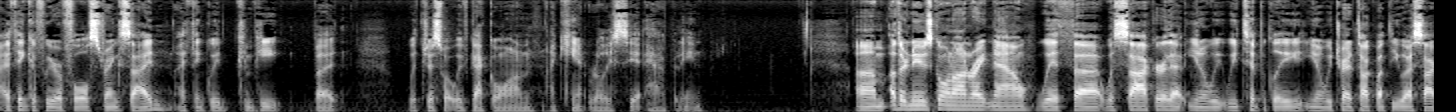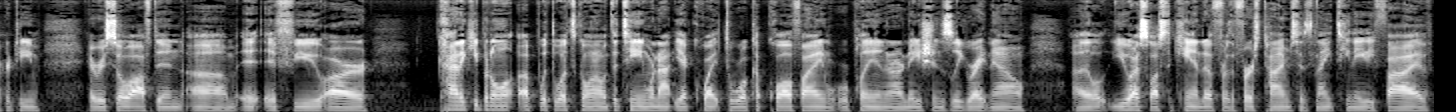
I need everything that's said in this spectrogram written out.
I think if we were a full strength side, I think we'd compete, but with just what we've got going on, I can't really see it happening. Um, other news going on right now with uh, with soccer that you know we, we typically you know we try to talk about the U.S. soccer team every so often. Um, if you are kind of keeping up with what's going on with the team. We're not yet quite to World Cup qualifying. We're playing in our Nations League right now. Uh, U.S. lost to Canada for the first time since 1985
